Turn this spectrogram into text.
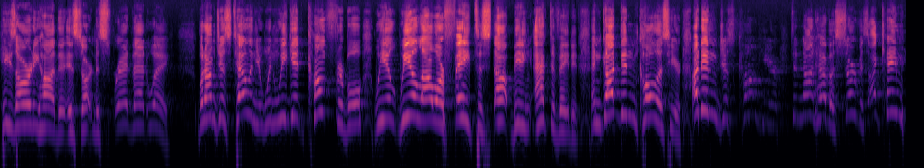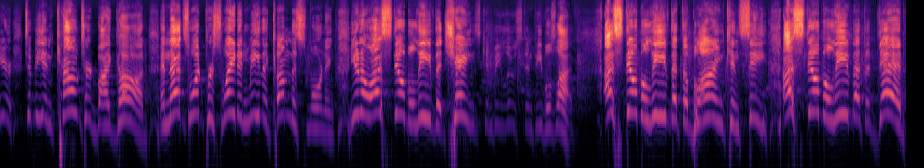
He's already hot. It's starting to spread that way. But I'm just telling you, when we get comfortable, we, we allow our faith to stop being activated. And God didn't call us here. I didn't just come to not have a service. I came here to be encountered by God. And that's what persuaded me to come this morning. You know, I still believe that chains can be loosed in people's lives. I still believe that the blind can see. I still believe that the dead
